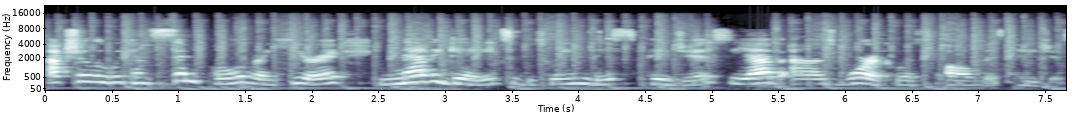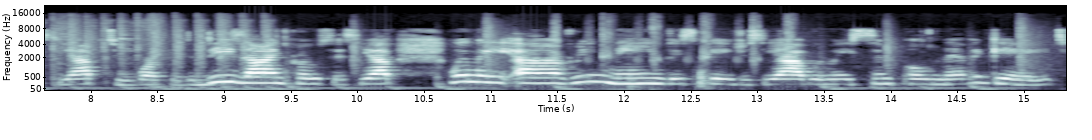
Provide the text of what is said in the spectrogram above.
actually we can simple right here navigate between these pages yep and work with all these pages yep to work with the design process yep. We may uh, rename these pages yep we may simple navigate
